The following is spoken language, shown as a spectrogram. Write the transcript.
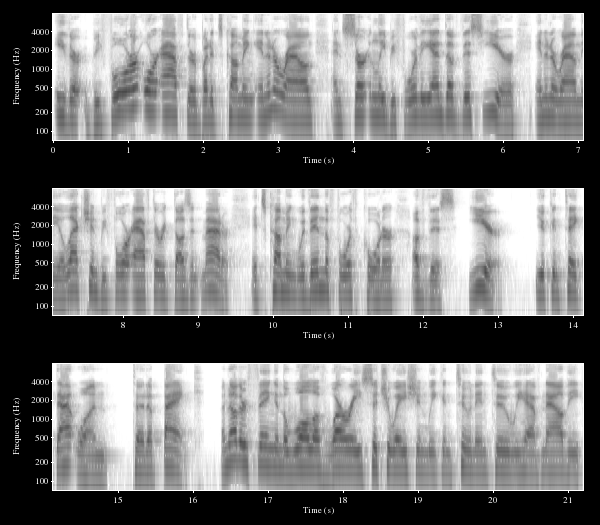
either before or after, but it's coming in and around and certainly before the end of this year, in and around the election, before after it doesn't matter. It's coming within the fourth quarter of this year. You can take that one to the bank. Another thing in the wall of worry situation we can tune into, we have now the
